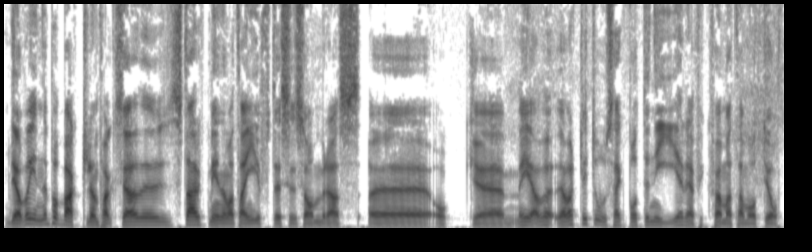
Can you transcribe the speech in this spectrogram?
Jag var inne på Backlund faktiskt. Jag hade starkt minne av att han gifte sig i somras. eh, och, eh, men jag, var- jag varit lite osäker på 89 där. Jag fick för mig att han var 88.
